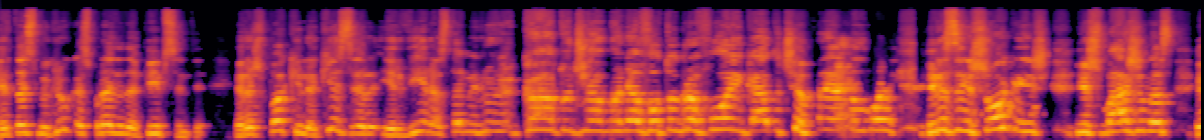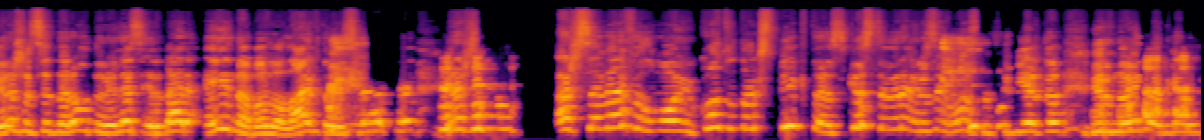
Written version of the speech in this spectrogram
ir tas mikriukas pradeda pypsinti. Ir aš pakeliu akis ir, ir vyras tam mikriukai, ką tu čia mane fotografuoji, ką tu čia mane filmuoji. Ir jisai iššoka iš, iš mašinos ir aš atsidarau durelės ir dar eina mano live transliacija. Ir aš sakau, aš save filmuoju, ko tu toks piktas, kas tau yra, ir jisai vos atsimėto ir nueina atgal.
